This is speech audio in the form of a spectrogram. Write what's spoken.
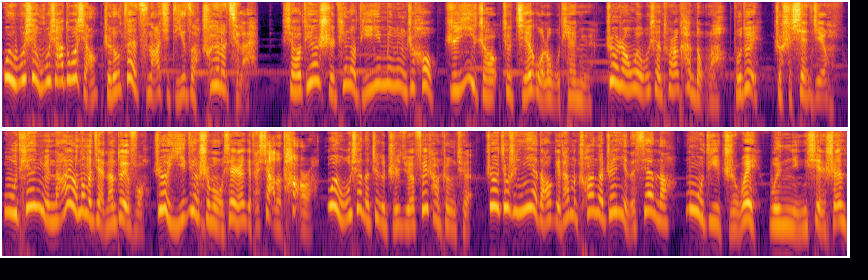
魏无羡无暇多想，只能再次拿起笛子吹了起来。小天使听到笛音命令之后，只一招就结果了武天女，这让魏无羡突然看懂了，不对，这是陷阱。武天女哪有那么简单对付？这一定是某些人给他下的套啊！魏无羡的这个直觉非常正确，这就是聂导给他们穿的针引的线呢，目的只为温宁现身。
